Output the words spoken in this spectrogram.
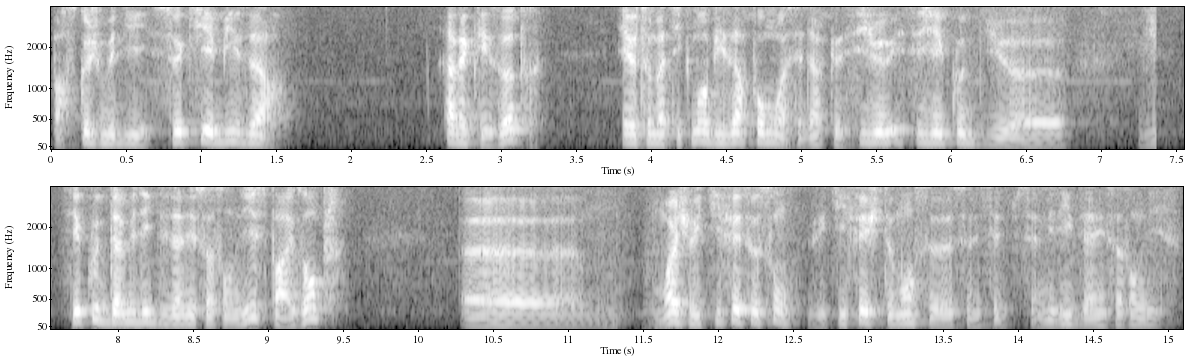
Parce que je me dis, ce qui est bizarre avec les autres est automatiquement bizarre pour moi. C'est-à-dire que si j'écoute euh, si de la musique des années 70, par exemple, euh, moi je vais kiffer ce son, je vais kiffer justement cette, musique des années 70.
